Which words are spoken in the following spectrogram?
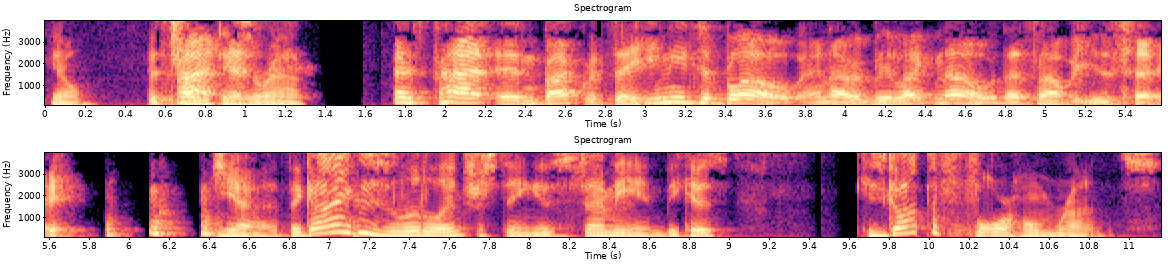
you know, as turn Pat, things as, around. As Pat and Buck would say, he needs a blow, and I would be like, no, that's not what you say. yeah, the guy who's a little interesting is Semien because he's got the four home runs,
